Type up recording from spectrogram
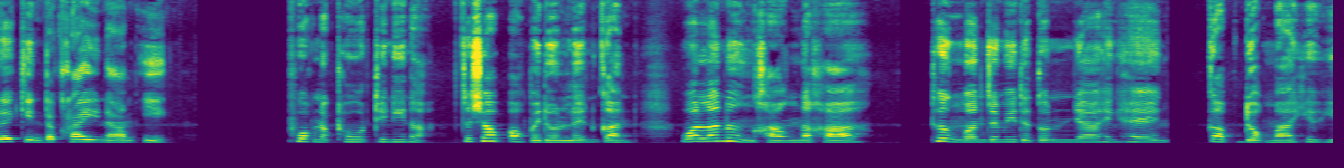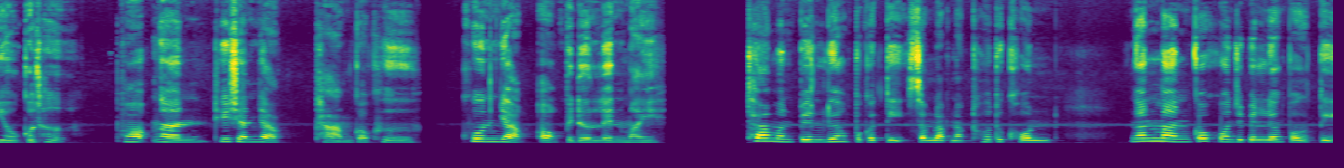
ได้กลิ่นตะไคร่น้ำอีก พวกนักโทษที่นี่น่ะ จะชอบออกไปเดินเล่นกัน วันละหนึ่งครั้งนะคะ ถึงมันจะมีแต่ต้นหญ้าแห้งๆ กับดอกไม้เหี่ยวๆ ก็เถอะ เพราะงั้นที่ฉันอยากถามก็คือ คุณอยากออกไปเดินเล่นไหม ถ้ามันเป็นเรื่องปกติสำหรับนักโทษทุกคน งั้นมันก็ควรจะเป็นเรื่องปกติ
